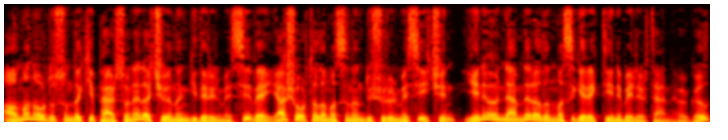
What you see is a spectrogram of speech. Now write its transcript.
Alman ordusundaki personel açığının giderilmesi ve yaş ortalamasının düşürülmesi için yeni önlemler alınması gerektiğini belirten Högel,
